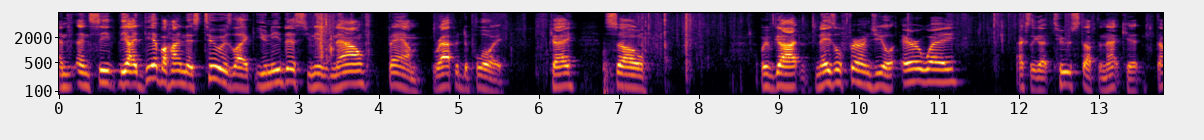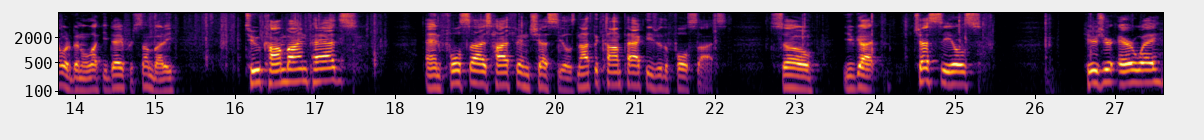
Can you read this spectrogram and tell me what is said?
And, and see, the idea behind this too is like, you need this, you need it now, bam, rapid deploy, okay? So we've got nasal pharyngeal airway. Actually got two stuffed in that kit. That would have been a lucky day for somebody. Two combine pads and full-size HyFin chest seals. Not the compact, these are the full-size. So you've got chest seals. Here's your airway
